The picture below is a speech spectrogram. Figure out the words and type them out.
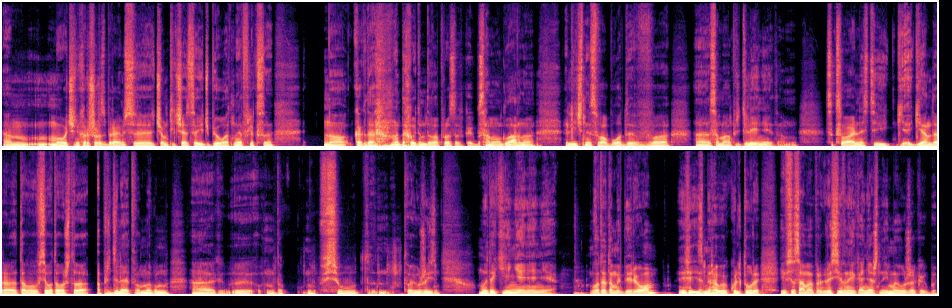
Э, мы очень хорошо разбираемся, чем отличается HBO от Netflix. Но когда мы доходим до вопросов как бы самого главного, личной свободы в э, самоопределении, там, сексуальности, гендера, того, всего того, что определяет во многом ну, ну, всю твою жизнь. Мы такие, не-не-не, вот это мы берем, из мировой культуры, и все самое прогрессивное, и, конечно, и мы уже как бы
